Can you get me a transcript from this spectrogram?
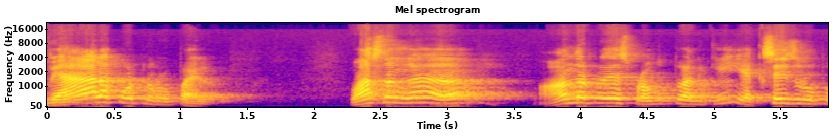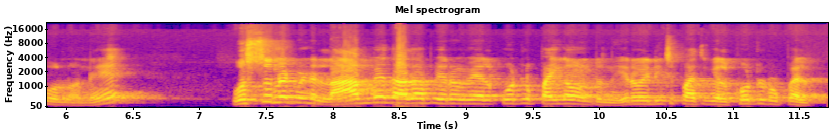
వేల కోట్ల రూపాయలు. వాస్తవంగా ఆంధ్రప్రదేశ్ ప్రభుత్వానికి ఎక్సైజ్ రూపంలోనే వస్తున్నటువంటి లాభమే దాదాపు ఇరవై వేల కోట్ల పైగా ఉంటుంది. ఇరవై నుంచి పాతిక వేల కోట్ల రూపాయలు.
